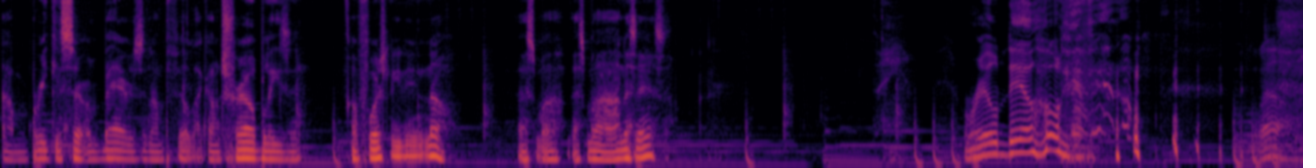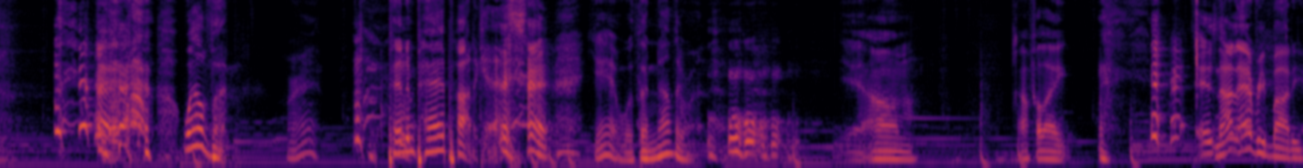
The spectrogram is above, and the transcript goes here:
I'm breaking certain barriers and I'm feel like I'm trailblazing, unfortunately didn't know. That's my that's my honest answer. Damn. Real deal. Well, well then, all right. pen and pad podcast. Yeah, with another one. yeah, um, I feel like it's Not just- everybody,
